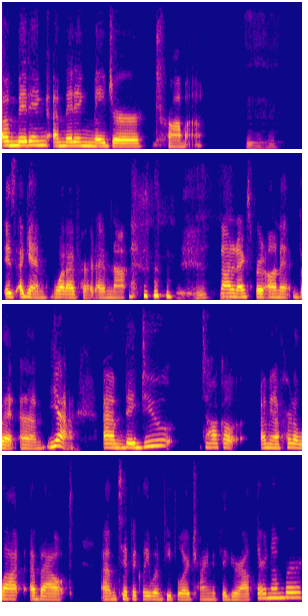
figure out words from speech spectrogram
omitting omitting major trauma. Mm-hmm. Is again what i've heard i'm not mm-hmm. not an expert on it but um yeah um they do talk i mean i've heard a lot about um, typically when people are trying to figure out their number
